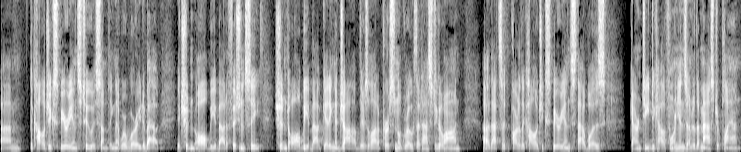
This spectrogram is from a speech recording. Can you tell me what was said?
Um, The college experience, too, is something that we're worried about. It shouldn't all be about efficiency, It shouldn't all be about getting a job. There's a lot of personal growth that has to go on. Uh, That's a part of the college experience that was guaranteed to Californians under the master plan.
